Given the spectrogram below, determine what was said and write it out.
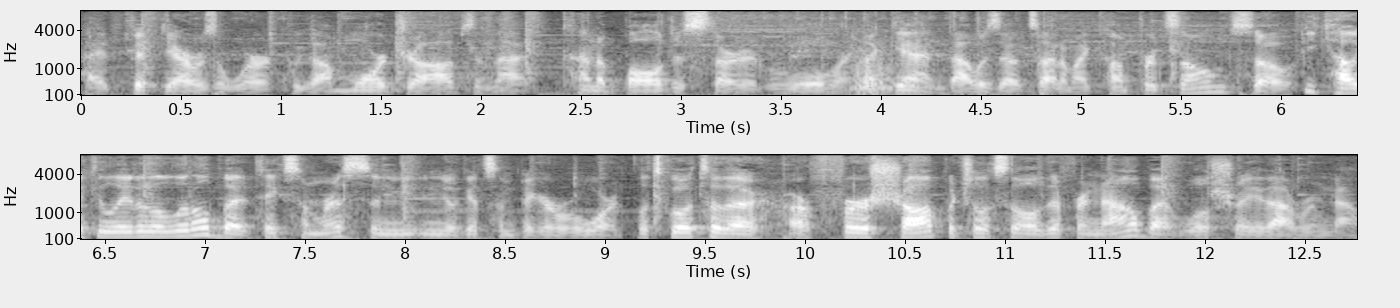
I had 50 hours of work, we got more jobs, and that kind of ball just started rolling. Again, that was outside of my comfort zone, so be calculated a little, but take some risks and, and you'll get some bigger reward. Let's go to the, our first shop, which looks a little different now, but we'll show you that room now.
